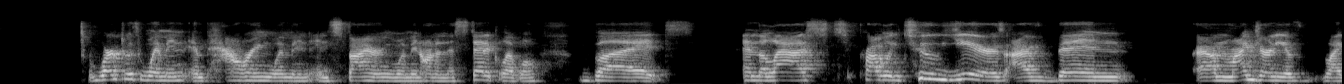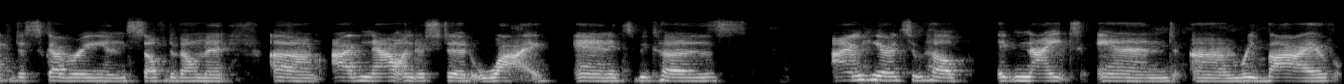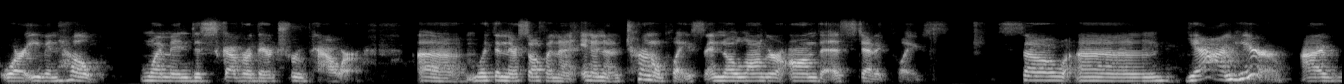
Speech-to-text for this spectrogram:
worked with women, empowering women, inspiring women on an aesthetic level, but in the last probably two years, I've been on my journey of like discovery and self development, um, I've now understood why. And it's because I'm here to help ignite and um, revive or even help women discover their true power um, within their self in, a, in an eternal place and no longer on the aesthetic place. So, um, yeah, I'm here. I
